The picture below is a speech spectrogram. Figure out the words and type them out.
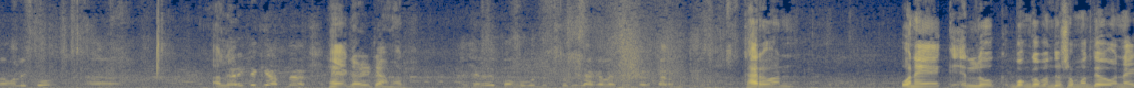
আসসালামু আলাইকুম। গাড়িটা কি আপনার? হ্যাঁ গাড়িটা আমার। এখানে বঙ্গবন্ধুর ছবি লাগালেন কারণ কারণ অনেক লোক বঙ্গবন্ধু সম্বন্ধে অনেক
